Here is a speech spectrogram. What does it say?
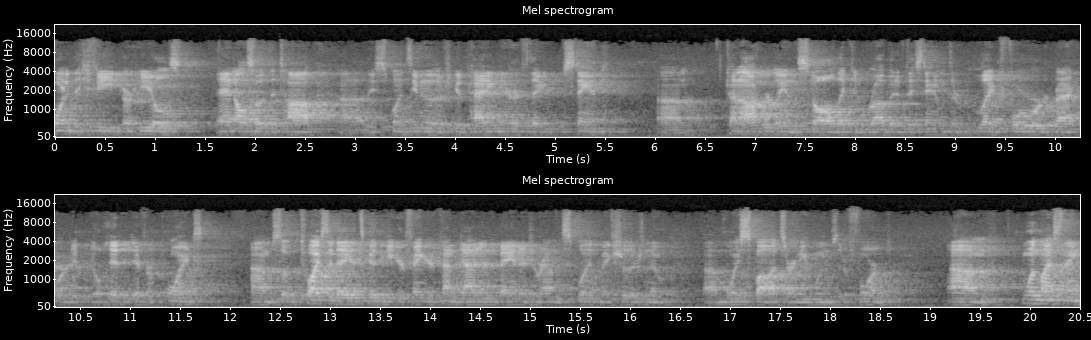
point of the feet or heels, and also at the top. Uh, these splints, even though there's good padding there, if they stand um, kind of awkwardly in the stall, they can rub it. If they stand with their leg forward or backward, it, it'll hit at different points. Um, so twice a day, it's good to get your finger kind of down in the bandage around the splint, make sure there's no uh, moist spots or any wounds that are formed. Um, one last thing,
